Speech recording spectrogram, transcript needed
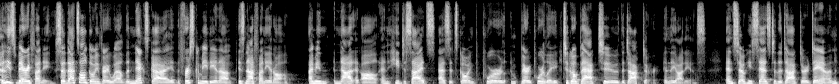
but he's very funny. So that's all going very well. The next guy, the first comedian up, is not funny at all. I mean, not at all. And he decides, as it's going poor, very poorly, to go back to the doctor in the audience. And so he says to the doctor, Dan,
